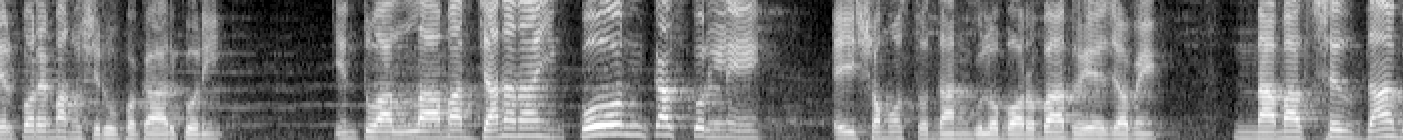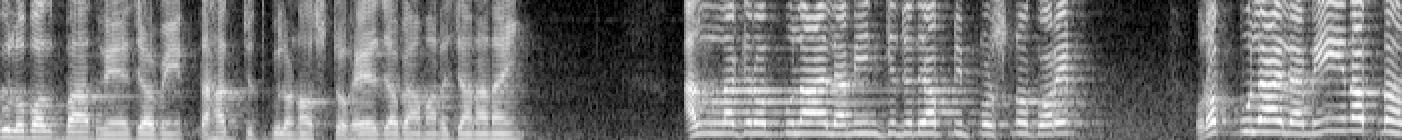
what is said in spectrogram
এরপরে মানুষের উপকার করি। কিন্তু আল্লাহ আমার জানা নাই কোন কাজ করলে এই সমস্ত দানগুলো বরবাদ হয়ে যাবে, নামাজ শেষ দাগুলো বরবাদ হয়ে যাবে তাহাজুদগুলো নষ্ট হয়ে যাবে আমার জানা নাই। আল্লাহকে রব্বুল আলমিনকে যদি আপনি প্রশ্ন করেন রব্বুল আলামিন আপনার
